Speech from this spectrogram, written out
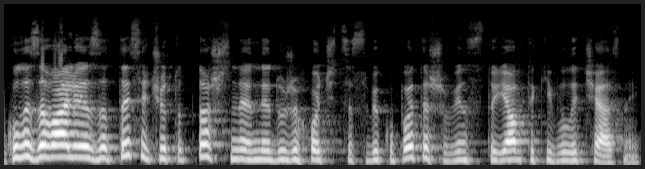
Коли завалює за тисячу, то теж не, не дуже хочеться собі купити, щоб він стояв такий величезний.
